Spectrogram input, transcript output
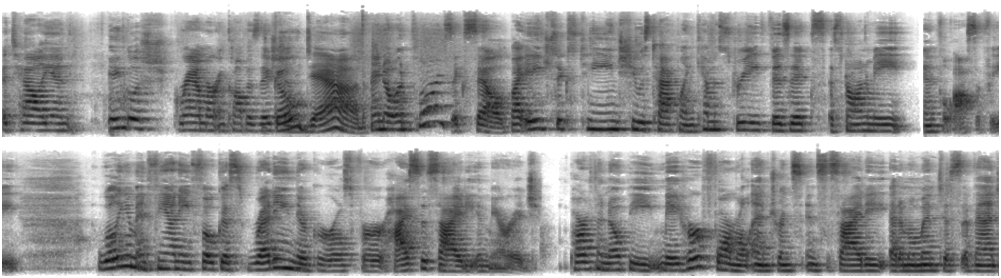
Italian, English, grammar, and composition. Go, Dad. I know, and Florence excelled. By age 16, she was tackling chemistry, physics, astronomy, and philosophy. William and Fanny focused readying their girls for high society and marriage. Parthenope made her formal entrance in society at a momentous event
